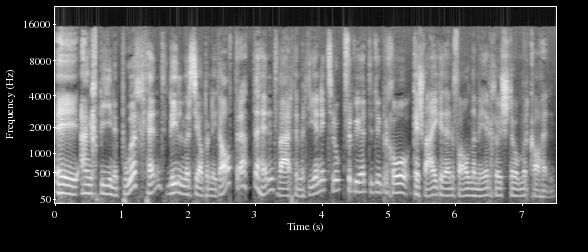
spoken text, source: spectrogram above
äh, eigentlich bei ihnen gebucht haben, weil wir sie aber nicht antreten haben, werden wir die nicht zurückvergütet bekommen, geschweige denn von allen Mehrkosten, die wir hatten.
